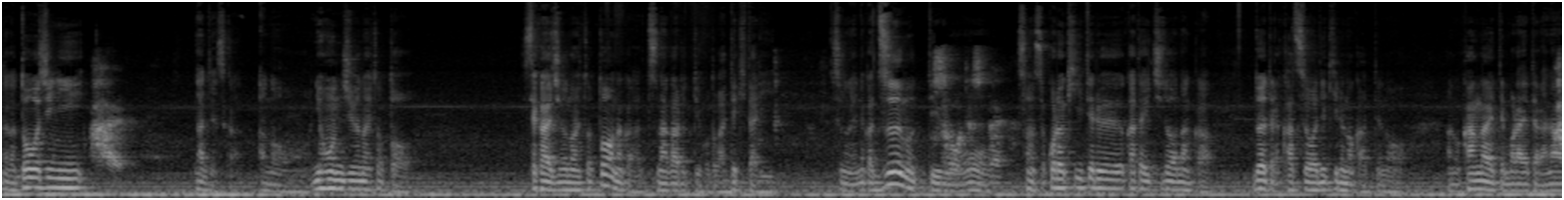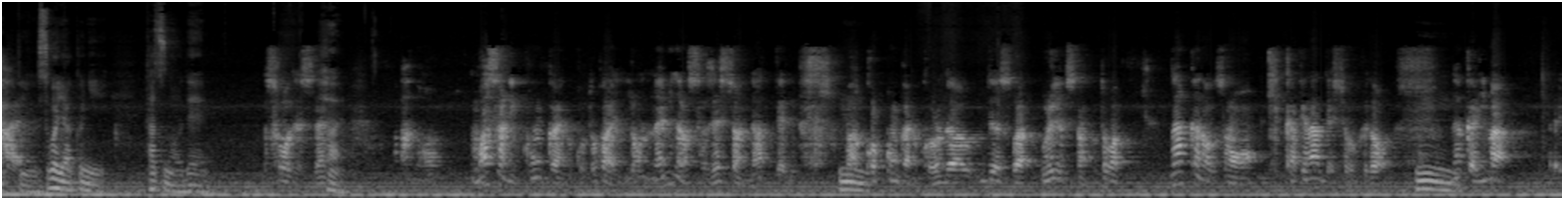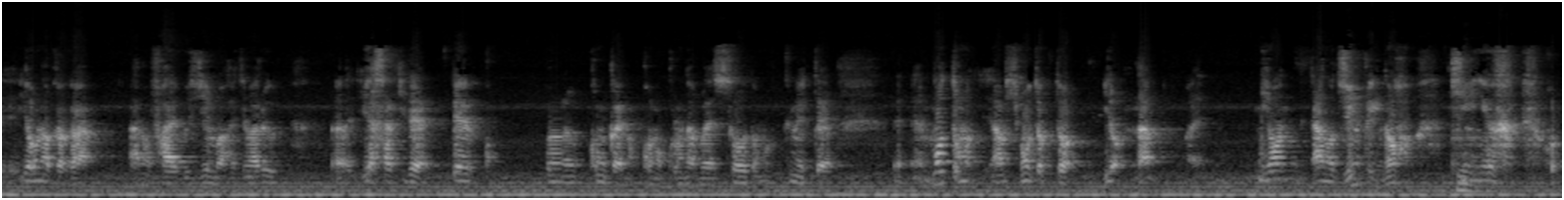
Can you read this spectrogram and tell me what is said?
なんか同時に何、て言うんですか？あの日本中の人と世界中の人となんかつながるっていうことができたりするのでなんか Zoom っていうのをそう、ね,、なんですよこれを聞いてる方一度なんかどうやったら活用できるのかっていうのをあの考えてもらえたらなっていう、はい、すごい役に立つので。そうですね、はい、あのまさに今回のことがいろんな意味でのサジェッションになっている、うん、まあ、今回のコロナウイルスはウイルスのことは何かのそのきっかけなんでしょうけど、うん、なんか今世の中があの 5G も始まる矢先でで今回のこのコロナウイルス騒動も含めてもっとも紐解くといろんな日本あの人類の金融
